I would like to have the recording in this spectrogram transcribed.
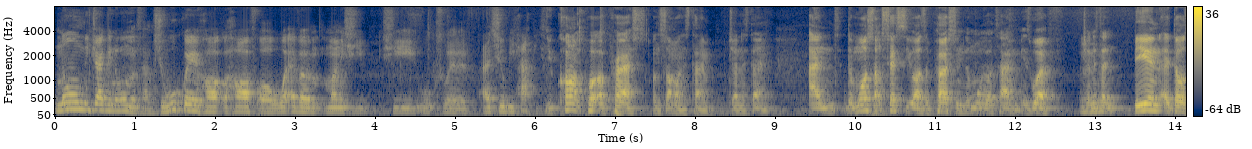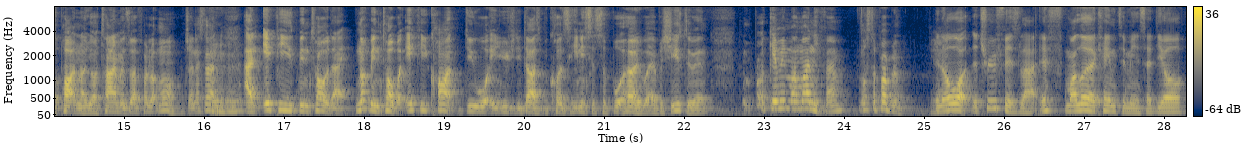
no one be dragging the woman, fam. She'll walk away with half, half or whatever money she she walks away with, and she'll be happy. You can't put a price on someone's time. Do you understand? And the more success you are as a person, the more your time is worth. Do you understand? Being Adele's partner, your time is worth a lot more. Do you understand? Mm-hmm. And if he's been told that, not been told, but if he can't do what he usually does because he needs to support her, whatever she's doing, bro, give me my money, fam. What's the problem? You know what? The truth is, like, if my lawyer came to me and said, "Yo,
